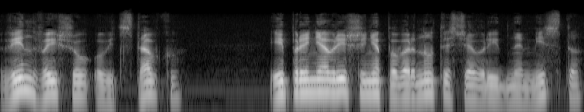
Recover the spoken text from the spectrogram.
Він вийшов у відставку і прийняв рішення повернутися в рідне місто,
